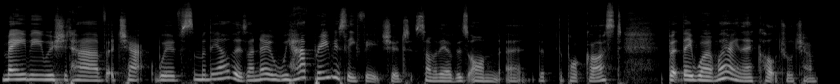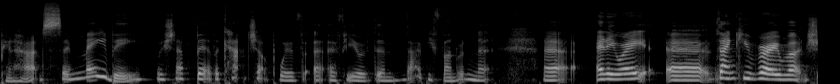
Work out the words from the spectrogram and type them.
Maybe we should have a chat with some of the others. I know we have previously featured some of the others on uh, the, the podcast, but they weren't wearing their cultural champion hats. So maybe we should have a bit of a catch up with a, a few of them. That would be fun, wouldn't it? Uh, Anyway, uh, thank you very much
